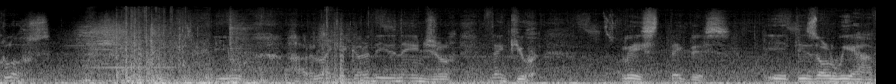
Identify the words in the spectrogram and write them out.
close. You are like a guardian angel. Thank you. Please, take this. It is all we have.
